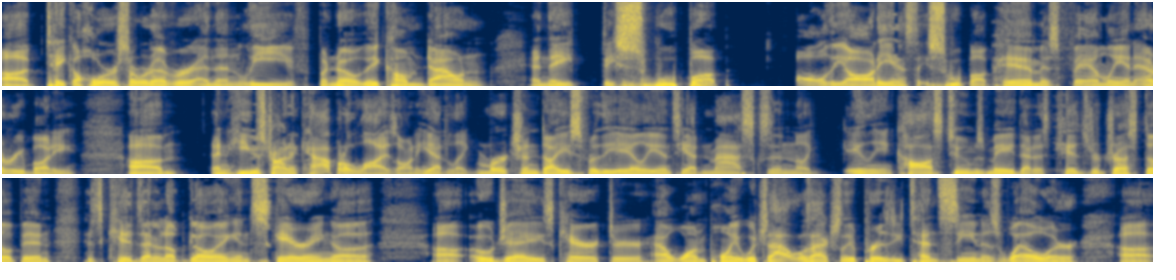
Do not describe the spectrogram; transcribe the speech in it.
uh, take a horse or whatever, and then leave. But no, they come down and they they swoop up all the audience. They swoop up him, his family, and everybody. Um, and he was trying to capitalize on. It. He had like merchandise for the aliens. He had masks and like alien costumes made that his kids were dressed up in. His kids ended up going and scaring uh, uh, OJ's character at one point, which that was actually a pretty tense scene as well, where uh,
